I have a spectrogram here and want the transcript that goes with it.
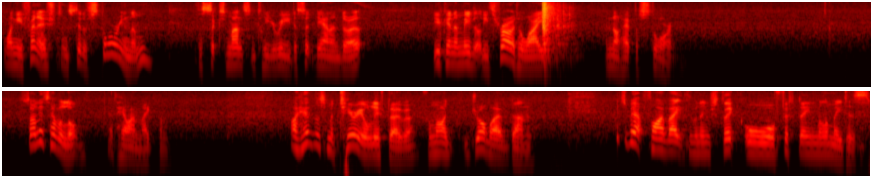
when you're finished, instead of storing them for six months until you're ready to sit down and do it, you can immediately throw it away and not have to store it. So let's have a look at how I make them. I have this material left over from my job I've done it's about 5 eighths of an inch thick or 15 millimeters.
